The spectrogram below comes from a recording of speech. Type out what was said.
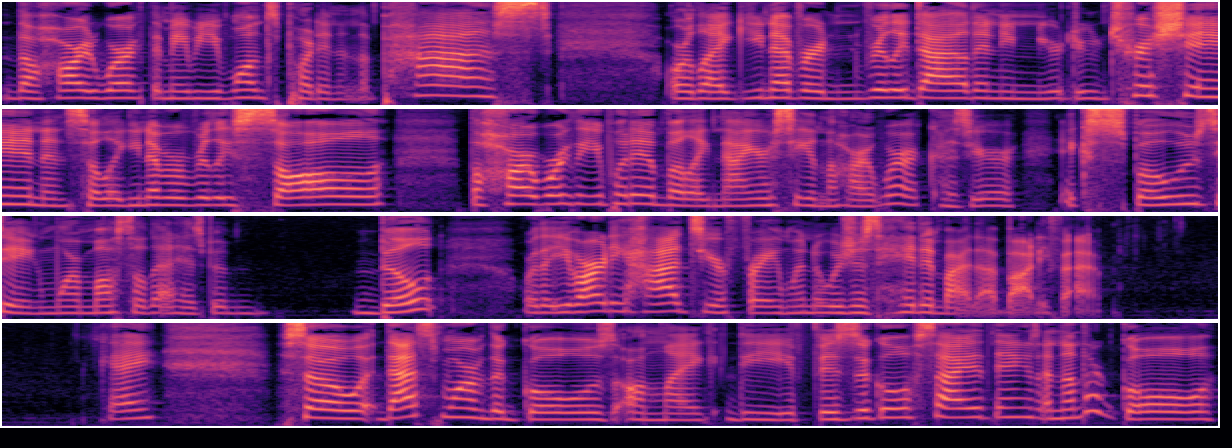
the hard work that maybe you once put in in the past or like you never really dialed in in your nutrition and so like you never really saw the hard work that you put in, but like now you're seeing the hard work cuz you're exposing more muscle that has been built or that you've already had to your frame when it was just hidden by that body fat. Okay? So that's more of the goals on like the physical side of things. Another goal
